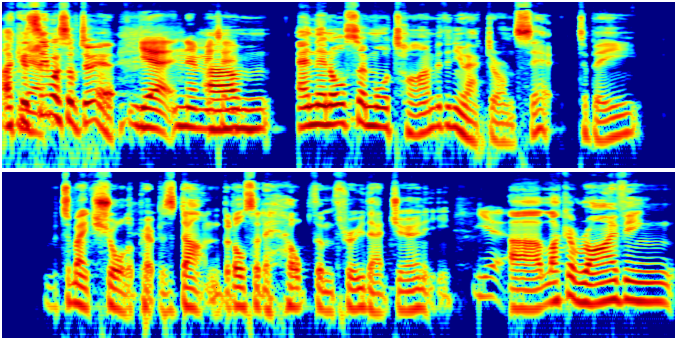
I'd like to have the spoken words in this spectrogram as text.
I can Yeah. see myself doing it. Yeah. No, me too. Um, and then also more time with the new actor on set to be to make sure the prep is done, but also to help them through that journey. yeah. Uh, like arriving,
